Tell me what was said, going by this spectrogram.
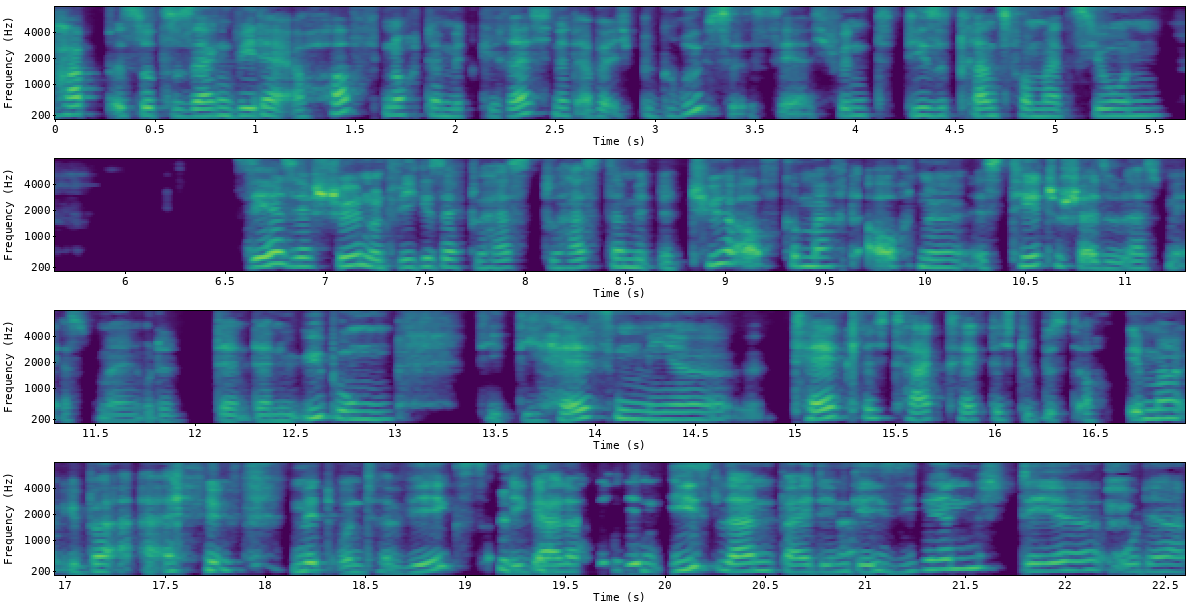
habe es sozusagen weder erhofft noch damit gerechnet, aber ich begrüße es sehr. Ich finde diese Transformation sehr, sehr schön. Und wie gesagt, du hast, du hast damit eine Tür aufgemacht, auch eine ästhetische. Also du hast mir erstmal, oder de deine Übungen, die, die helfen mir täglich, tagtäglich. Du bist auch immer überall mit unterwegs, egal ob ich in Island bei den Geysiren stehe oder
